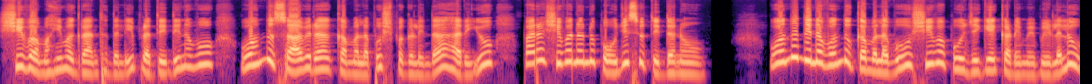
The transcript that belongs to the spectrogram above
ಶಿವ ಮಹಿಮ ಗ್ರಂಥದಲ್ಲಿ ಪ್ರತಿದಿನವೂ ಒಂದು ಸಾವಿರ ಕಮಲ ಪುಷ್ಪಗಳಿಂದ ಹರಿಯು ಪರಶಿವನನ್ನು ಪೂಜಿಸುತ್ತಿದ್ದನು. ಒಂದು ದಿನ ಒಂದು ಕಮಲವು ಶಿವ ಪೂಜೆಗೆ ಕಡಿಮೆ ಬೀಳಲು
